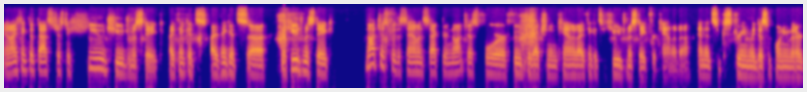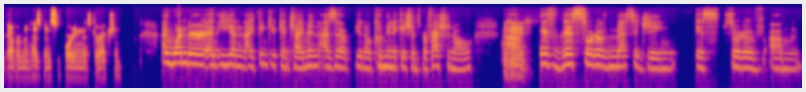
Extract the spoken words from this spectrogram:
And i think that that's just a huge huge mistake. I think it's i think it's uh, a huge mistake not just for the salmon sector not just for food production in canada. I think it's a huge mistake for canada. And it's extremely disappointing that our government has been supporting this direction I wonder, and Ian, I think you can chime in as a you know communications professional, mm-hmm. um, if this sort of messaging is sort of um,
